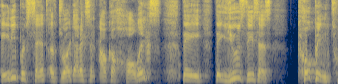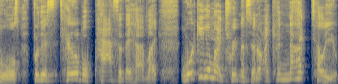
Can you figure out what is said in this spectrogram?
80% of drug addicts and alcoholics, they, they use these as coping tools for this terrible past that they had. Like, working in my treatment center, I cannot tell you,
